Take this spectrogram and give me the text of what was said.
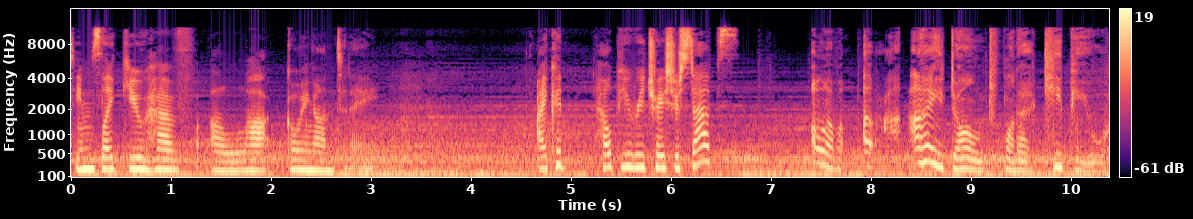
Seems like you have a lot going on today. I could help you retrace your steps. Oh, I don't want to keep you.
